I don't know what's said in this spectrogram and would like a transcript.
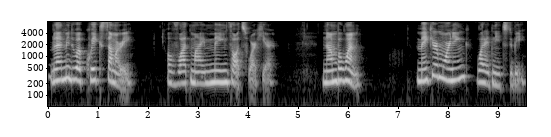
let me do a quick summary of what my main thoughts were here. Number one, make your morning what it needs to be.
